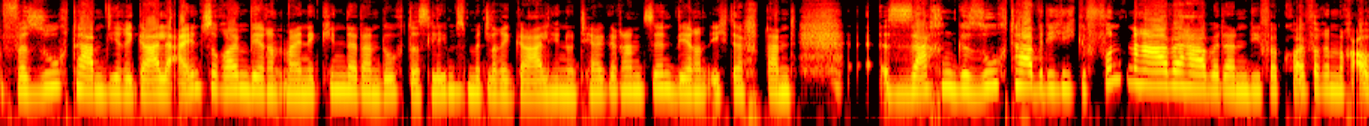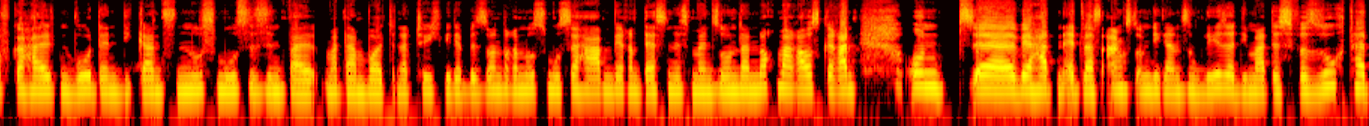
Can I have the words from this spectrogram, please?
versucht haben, die Regale einzuräumen, während meine Kinder dann durch das Lebensmittelregal hin und her gerannt sind, während ich da stand, äh, Sachen gesucht habe, die ich nicht gefunden habe, habe dann die Verkäuferin noch aufgehalten, wo denn die ganzen Nussmusse sind, weil Madame wollte natürlich wieder besondere Nussmusse haben. Währenddessen ist mein Sohn dann nochmal rausgerannt und äh, wir hatten etwas Angst um die ganzen Gläser, die Mattes versucht hat,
